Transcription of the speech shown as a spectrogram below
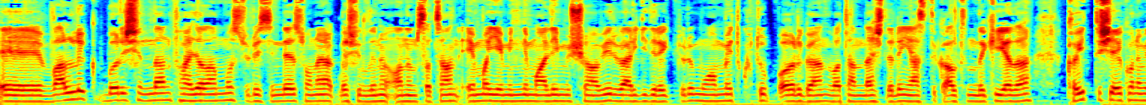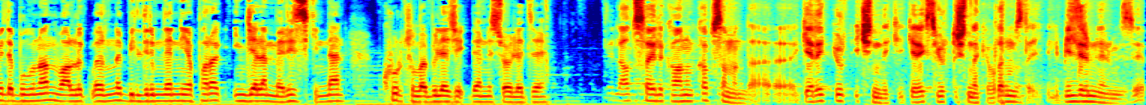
Ee, varlık barışından faydalanma süresinde sona yaklaşıldığını anımsatan EMA yeminli mali müşavir vergi direktörü Muhammed Kutup Ağırgan vatandaşların yastık altındaki ya da kayıt dışı ekonomide bulunan varlıklarını bildirimlerini yaparak incelenme riskinden kurtulabileceklerini söyledi. 56 sayılı kanun kapsamında e, gerek yurt içindeki gerekse yurt dışındaki varlıklarımızla ilgili bildirimlerimizi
